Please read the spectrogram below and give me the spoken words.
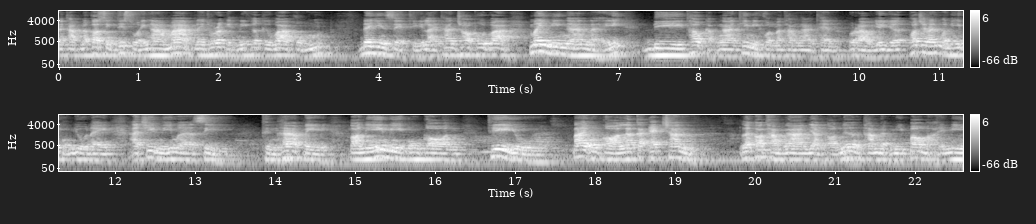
นะครับ แล้วก็สิ่งที่สวยงามมากในธุรกิจนี้ก็คือว่าผมได้ยินเศรษฐีหลายท่านชอบพูดว่า ไม่มีงานไหนดีเท่ากับงานที่มีคนมาทำงานแทนเราเยอะๆ เพราะฉะนั้นวันนี้ผมอยู่ในอาชีพนี้มา 4 ถึง 5 ปี ตอนนี้มีองค์กรที่อยู่ใต้องค์กรแล้วก็แอคชั่นแล้วก็ทำงานอย่างต่อเนื่องทำแบบมีเป้าหมายมี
